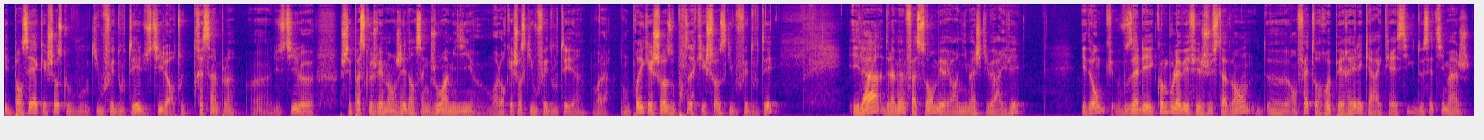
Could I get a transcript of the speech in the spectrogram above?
et de penser à quelque chose qui vous fait douter, du style, alors truc très simple, hein, euh, du style, je euh, je sais pas ce que je vais manger dans 5 jours à midi, ou alors quelque chose qui vous fait douter. Hein, voilà. Donc vous prenez quelque chose, vous pensez à quelque chose qui vous fait douter, et là, de la même façon, mais il va y avoir une image qui va arriver, Et donc, vous allez, comme vous l'avez fait juste avant, en fait, repérer les caractéristiques de cette image.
